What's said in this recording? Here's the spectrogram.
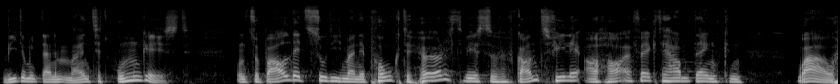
wie du mit deinem Mindset umgehst. Und sobald jetzt du die meine Punkte hörst, wirst du ganz viele Aha-Effekte haben, denken, wow,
